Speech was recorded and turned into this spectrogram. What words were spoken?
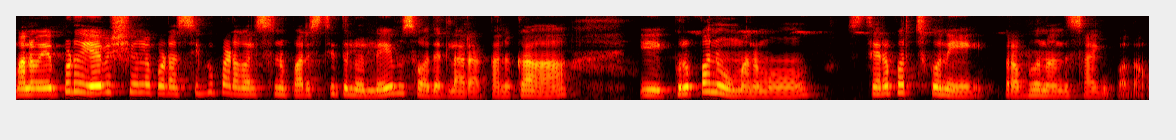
మనం ఎప్పుడు ఏ విషయంలో కూడా సిగ్గుపడవలసిన పరిస్థితులు లేవు సోదరులారా. కనుక ఈ కృపను మనము స్థిరపరచుకొని ప్రభునందు సాగిపోదాం.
